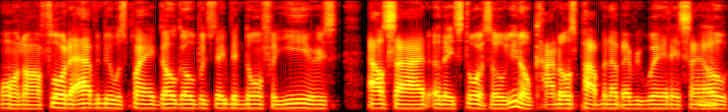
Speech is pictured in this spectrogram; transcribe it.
on uh, Florida Avenue was playing go go, which they've been doing for years outside of their store. So you know condos popping up everywhere. They saying, Mhm. "Oh,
